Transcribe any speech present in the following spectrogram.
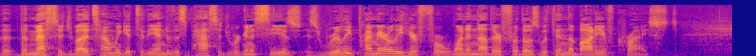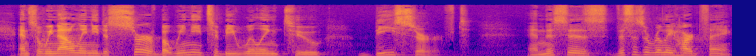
the, the message, by the time we get to the end of this passage, we're going to see is, is really primarily here for one another, for those within the body of Christ. And so we not only need to serve, but we need to be willing to be served. And this is, this is a really hard thing.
